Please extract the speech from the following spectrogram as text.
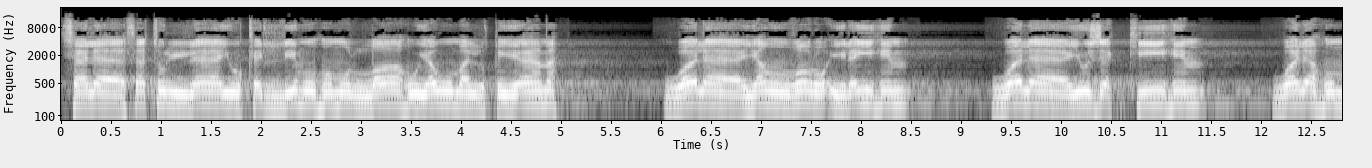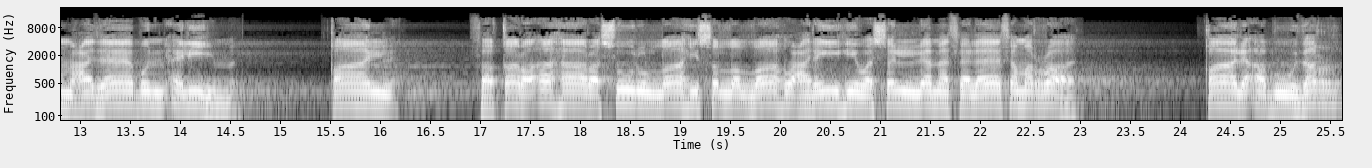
ثلاثة لا يكلمهم الله يوم القيامة ولا ينظر إليهم ولا يزكيهم ولهم عذاب أليم. قال فقرأها رسول الله صلى الله عليه وسلم ثلاث مرات. قال أبو ذر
